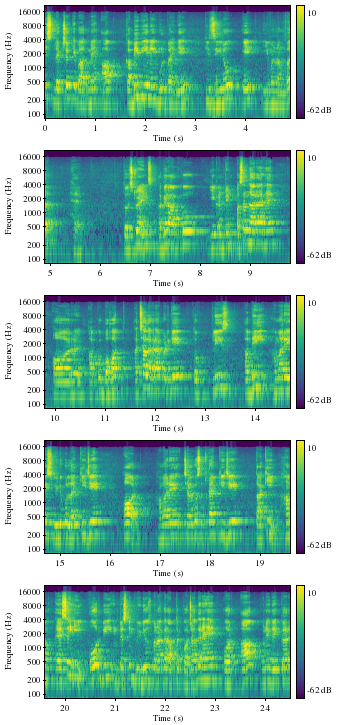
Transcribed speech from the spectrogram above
इस लेक्चर के बाद में आप कभी भी ये नहीं भूल पाएँगे कि ज़ीरो एक इवन नंबर है। तो स्टूडेंट्स अगर आपको ये कंटेंट पसंद आ रहा है और आपको बहुत अच्छा लग रहा है पढ़ के तो प्लीज़ अभी हमारे इस वीडियो को लाइक कीजिए और हमारे चैनल को सब्सक्राइब कीजिए ताकि हम ऐसे ही और भी इंटरेस्टिंग वीडियोस बनाकर आप तक पहुंचाते रहें और आप उन्हें देखकर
